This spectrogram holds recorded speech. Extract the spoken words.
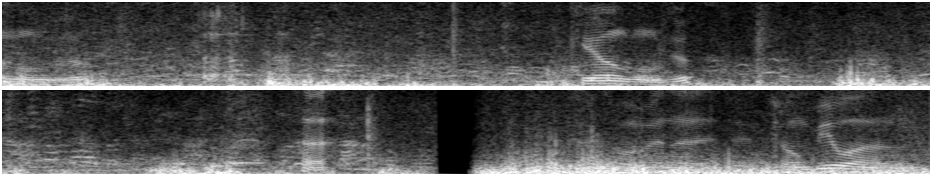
귀여운 공주? 귀여운 공주? 보면은 이제 경비원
